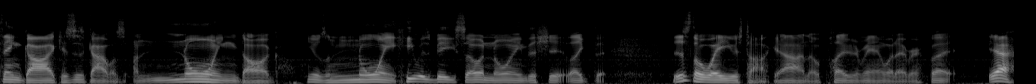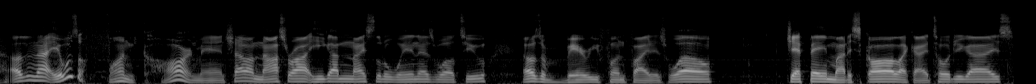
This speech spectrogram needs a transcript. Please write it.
Thank God, because this guy was annoying, dog. He was annoying. He was being so annoying. The shit, like the, just the way he was talking. I don't know, pleasure, man, whatever. But yeah, other than that, it was a fun card, man. Shout out Nasrat. He got a nice little win as well too. That was a very fun fight as well. Chepe Mariscal, like I told you guys,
